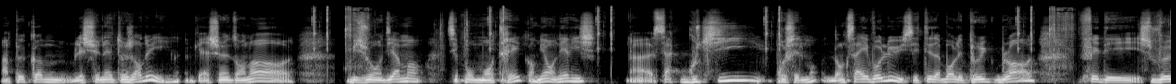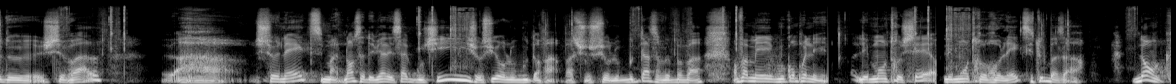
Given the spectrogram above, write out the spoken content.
Un peu comme les chaînettes aujourd'hui. Okay, chaînettes en or, bijoux en diamant. C'est pour montrer combien on est riche. Un sac Gucci prochainement. Donc ça évolue. C'était d'abord les perruques blanches, fait des cheveux de cheval, à Chenette, maintenant ça devient des sacs Gucci, chaussures le bout, enfin pas chaussures le bout ça veut pas, enfin mais vous comprenez, les montres chères, les montres Rolex, c'est tout le bazar. Donc,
